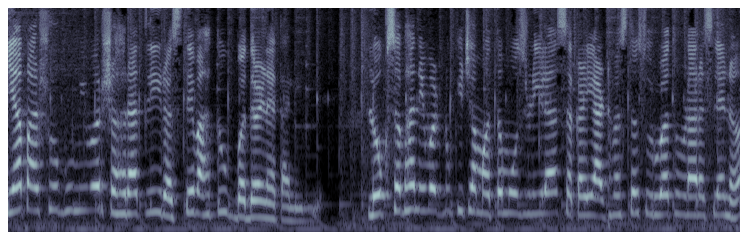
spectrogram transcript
या पार्श्वभूमीवर शहरातली रस्ते वाहतूक बदलण्यात आलेली आहे लोकसभा निवडणुकीच्या मतमोजणीला सकाळी आठ वाजता सुरुवात होणार असल्यानं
